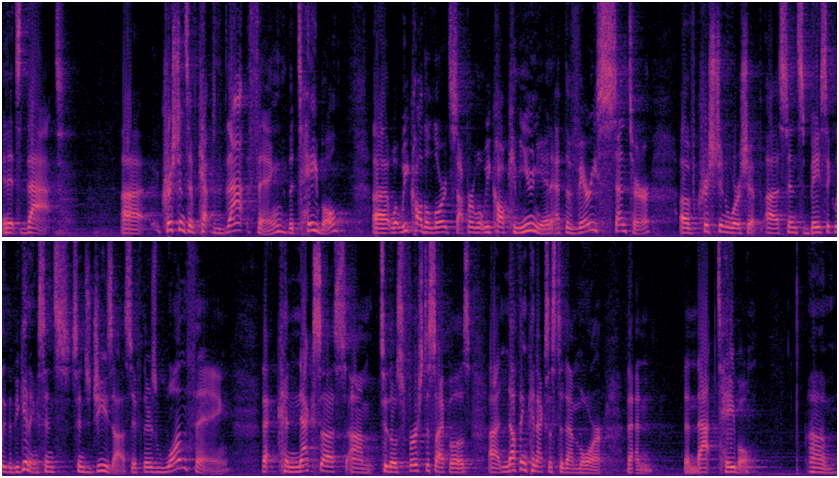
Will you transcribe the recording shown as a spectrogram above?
and it's that. Uh, Christians have kept that thing, the table, uh, what we call the Lord's Supper, what we call communion, at the very center of Christian worship uh, since basically the beginning, since, since Jesus. If there's one thing that connects us um, to those first disciples, uh, nothing connects us to them more than, than that table. Um,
